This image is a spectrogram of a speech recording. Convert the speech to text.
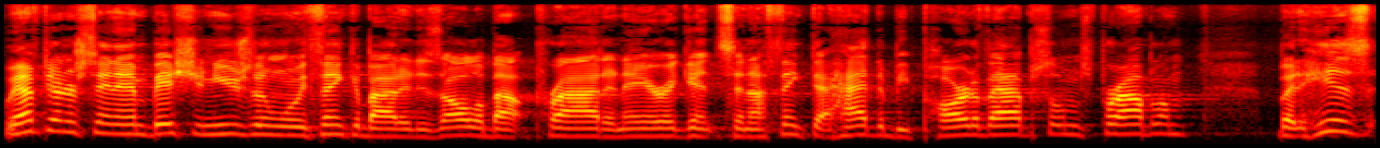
We have to understand ambition, usually when we think about it, is all about pride and arrogance. And I think that had to be part of Absalom's problem. But his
